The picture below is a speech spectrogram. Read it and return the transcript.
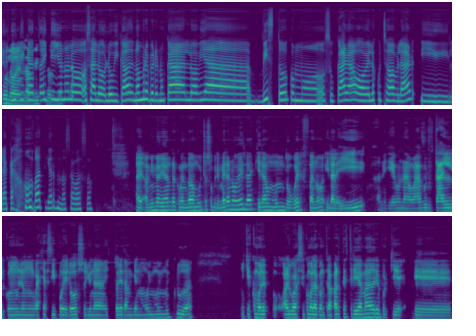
uno Es que en la cachai que yo no lo, o sea, lo, lo ubicaba de nombre, pero nunca lo había visto como su cara o haberlo escuchado hablar y la cagó va tierno, se pasó. A, a mí me habían recomendado mucho su primera novela, que era Un mundo huérfano, y la leí, y es una weá brutal, con un lenguaje así poderoso y una historia también muy, muy, muy cruda. Y que es como algo así como la contraparte Estrella Madre, porque eh,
